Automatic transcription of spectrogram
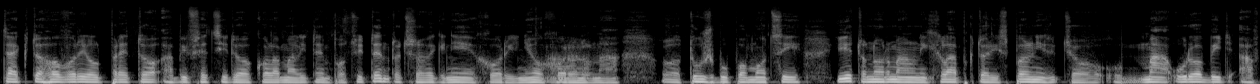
tak to hovoril preto, aby všetci dookola mali ten pocit. Tento človek nie je chorý, neochorel na túžbu pomoci. Je to normálny chlap, ktorý splní, čo má urobiť a v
